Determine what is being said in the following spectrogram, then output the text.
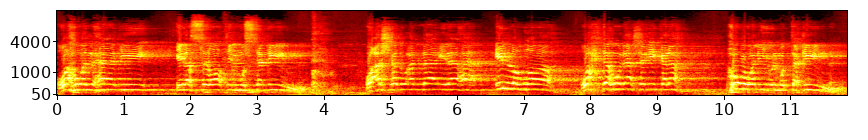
وهو الهادي إلى الصراط المستقيم. وأشهد أن لا إله إلا الله وحده لا شريك له هو ولي المتقين.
